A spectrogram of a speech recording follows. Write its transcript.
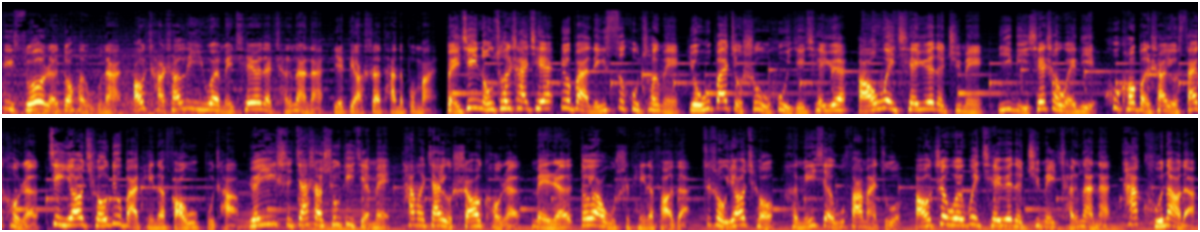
令所有人都很无奈，而场上另一位没签约的陈奶奶也表示了她的不满。北京农村拆迁六百零四户村民，有五百九十五户已经签约，而未签约的居民，以李先生为例，户口本上有三口人，竟要求六百平的房屋补偿。原因是加上兄弟姐妹，他们家有十二口人，每人都要五十平的房子。这种要求。求很明显无法满足。而这位未签约的居民陈奶奶，她苦恼的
